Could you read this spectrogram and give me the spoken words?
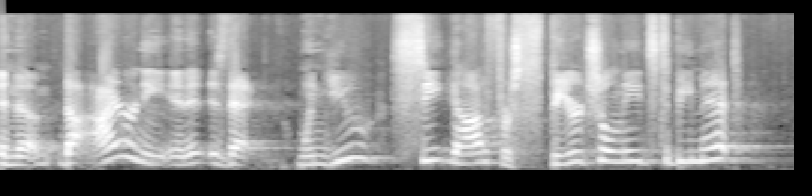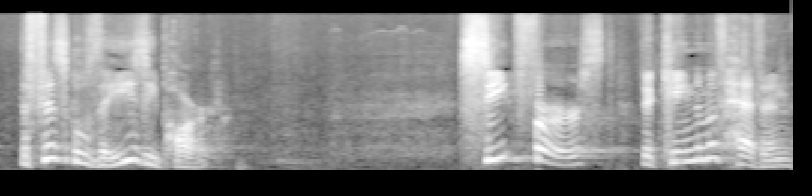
And the, the irony in it is that when you seek God for spiritual needs to be met, the physical is the easy part. Seek first the kingdom of heaven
